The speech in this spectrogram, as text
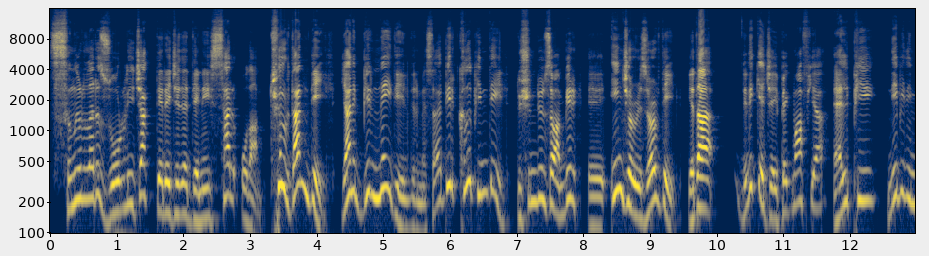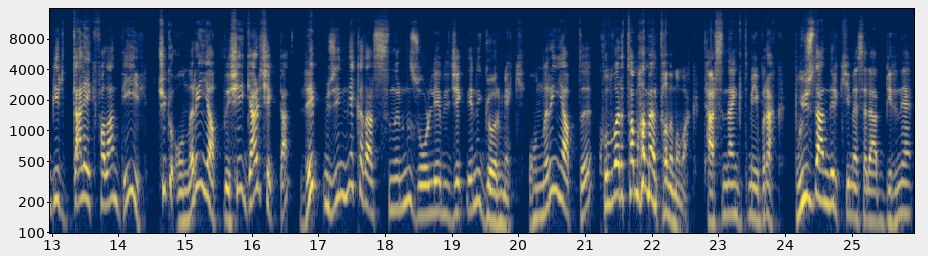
sınırları zorlayacak derecede deneysel olan türden değil. Yani bir ney değildir mesela? Bir clipping değil. Düşündüğün zaman bir e, injury reserve değil. Ya da dedik ya JPEG Mafya, LP, ne bileyim bir Dalek falan değil. Çünkü onların yaptığı şey gerçekten rap müziğin ne kadar sınırını zorlayabileceklerini görmek. Onların yaptığı kulvarı tamamen tanımamak. Tersinden gitmeyi bırak. Bu yüzdendir ki mesela birine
